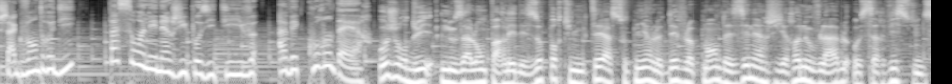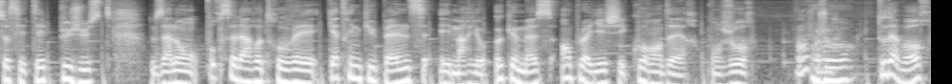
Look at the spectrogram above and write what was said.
Chaque vendredi, passons à l'énergie positive avec Courant d'air. Aujourd'hui, nous allons parler des opportunités à soutenir le développement des énergies renouvelables au service d'une société plus juste. Nous allons pour cela retrouver Catherine Cupens et Mario Okemus, employés chez Courant d'air. Bonjour. Bonjour. Tout d'abord,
